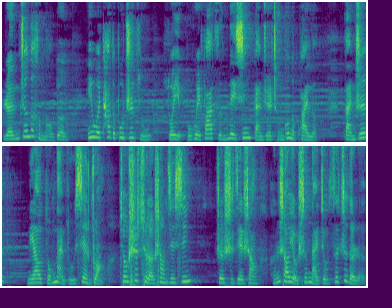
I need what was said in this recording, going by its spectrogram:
人真的很矛盾，因为他的不知足，所以不会发自内心感觉成功的快乐。反之，你要总满足现状，就失去了上进心。这世界上。很少有生来就自制的人，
